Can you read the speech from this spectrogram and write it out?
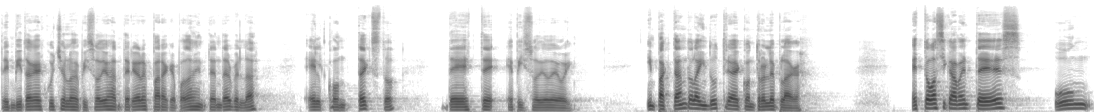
Te invito a que escuches los episodios anteriores para que puedas entender, ¿verdad?, el contexto de este episodio de hoy. Impactando la industria del control de plagas. Esto básicamente es un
